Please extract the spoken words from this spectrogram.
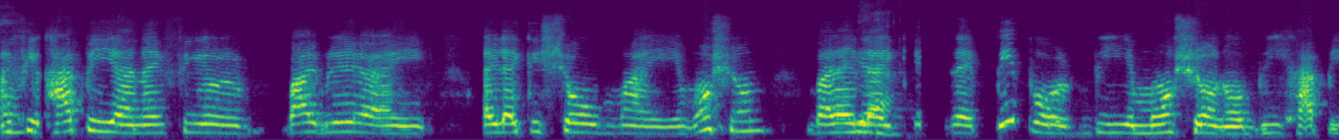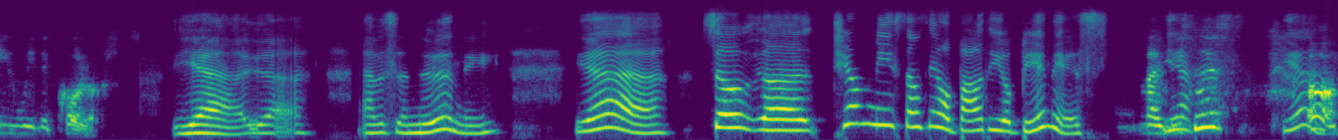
I Uh-huh. feel happy and i feel vibrant i i like to show my emotion but i Yeah. like the people be emotional or be happy with the colors yeah, yeah, absolutely. Yeah. So uh, tell me something about your business. My Yeah. business. Yeah. Oh,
